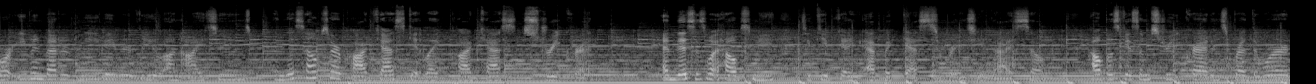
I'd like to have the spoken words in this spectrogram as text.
or even better, leave a review on iTunes. And this helps our podcast get like podcast street cred. And this is what helps me to keep getting epic guests to bring to you guys. So help us get some street cred and spread the word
